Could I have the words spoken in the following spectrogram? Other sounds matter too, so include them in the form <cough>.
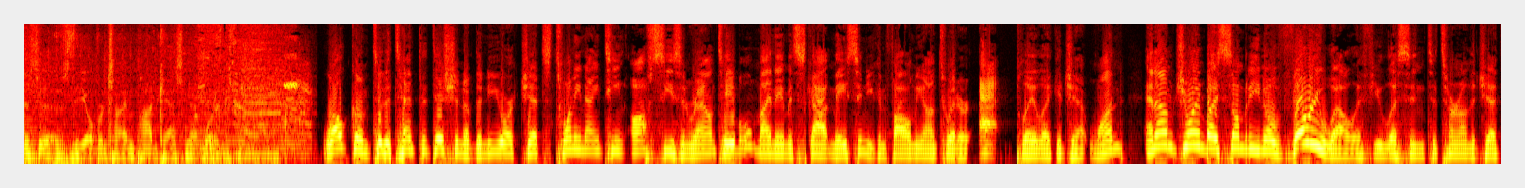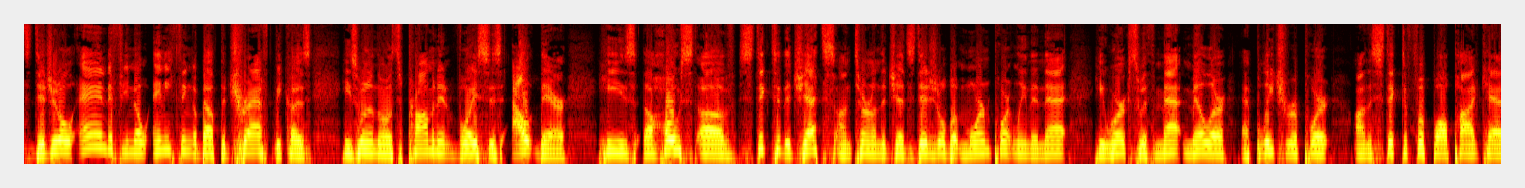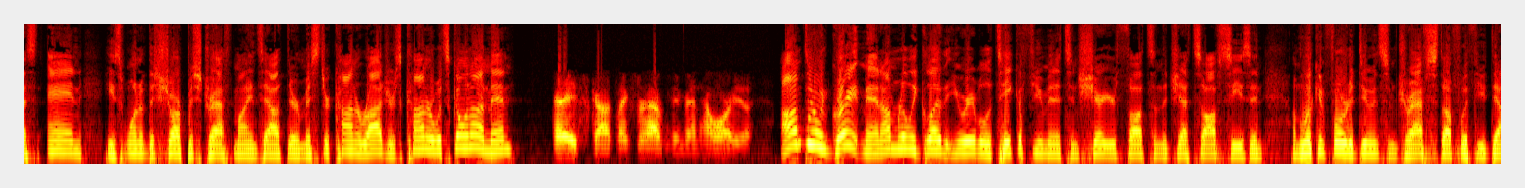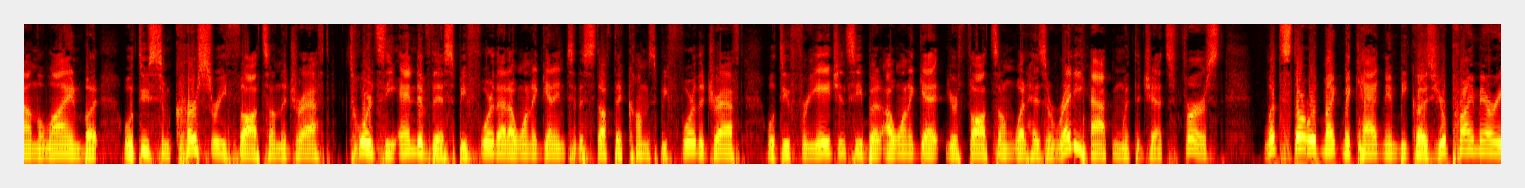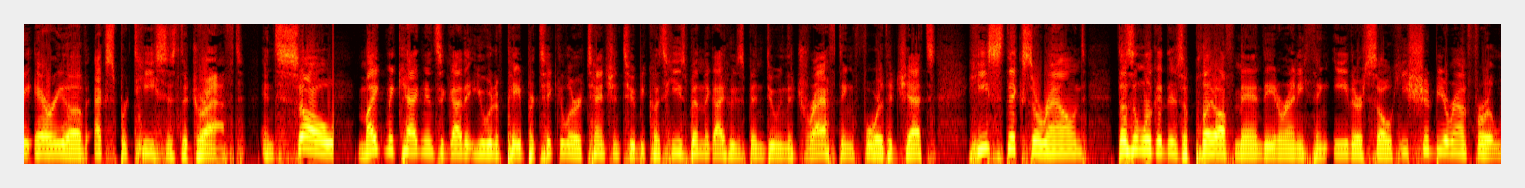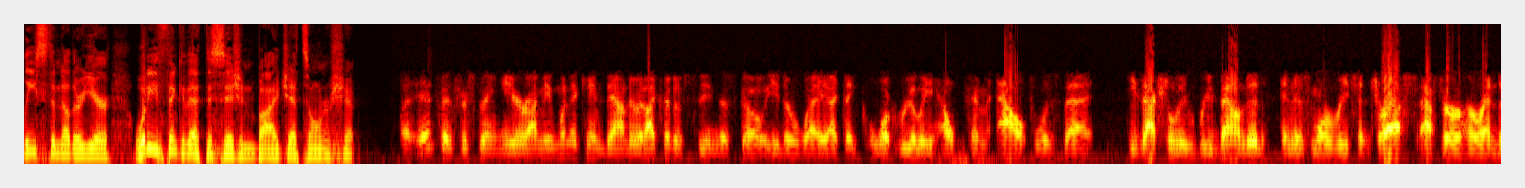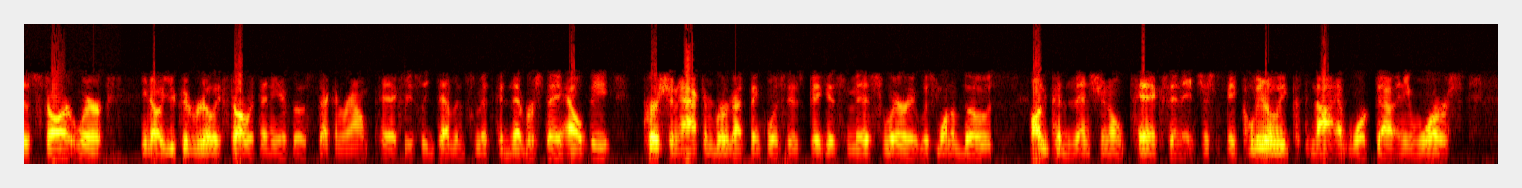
This is the Overtime Podcast Network. Welcome to the 10th edition of the New York Jets 2019 offseason roundtable. My name is Scott Mason. You can follow me on Twitter at Play Like a Jet One. And I'm joined by somebody you know very well if you listen to Turn on the Jets Digital and if you know anything about the draft because he's one of the most prominent voices out there. He's the host of Stick to the Jets on Turn on the Jets Digital, but more importantly than that, he works with Matt Miller at Bleacher Report on the Stick to Football podcast, and he's one of the sharpest draft minds out there, Mr. Connor Rogers. Connor, what's going on, man? Hey, Scott. Thanks for having me, man. How are you? I'm doing great, man. I'm really glad that you were able to take a few minutes and share your thoughts on the Jets offseason. I'm looking forward to doing some draft stuff with you down the line, but we'll do some cursory thoughts on the draft towards the end of this. Before that, I want to get into the stuff that comes before the draft. We'll do free agency, but I want to get your thoughts on what has already happened with the Jets first. Let's start with Mike Maccagnan because your primary area of expertise is the draft. And so Mike Maccagnan's a guy that you would have paid particular attention to because he's been the guy who's been doing the drafting for the Jets. He sticks around. Doesn't look like there's a playoff mandate or anything either, so he should be around for at least another year. What do you think of that decision by Jets ownership? Uh, it's interesting here. I mean, when it came down to it, I could have seen this go either way. I think what really helped him out was that he's actually rebounded in his more recent drafts after a horrendous start where you know, you could really start with any of those second round picks. Obviously, Devin Smith could never stay healthy. Christian Hackenberg, I think, was his biggest miss, where it was one of those unconventional picks, and it just it clearly could not have worked out any worse.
